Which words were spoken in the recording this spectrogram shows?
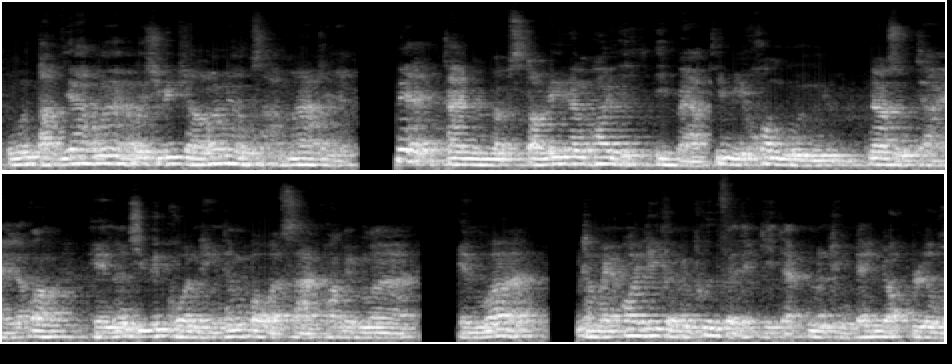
โอ้มันตัดยากมากแล้วชีวิตชาวไร่อ้อยน่าสงสารมากเลย เนี่ยกลายเป็นแบบ story เรื่องอ้อยอีกอีกแบบที่มีข้อมูลน่าสนใจ แล้วก็เห็นทั้งชีวิตคนเห็นทั้งประวัติศาสตร์ความเป็นมา เห็นว่าทำไมอ้อยที่เคยเป็นพืชเศรษฐกิจอะมันถึงได้ drop ลง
